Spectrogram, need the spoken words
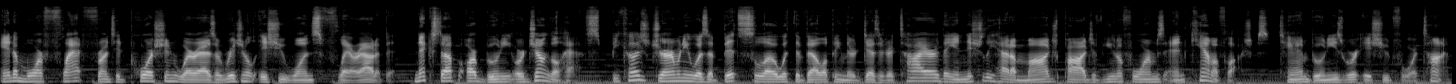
and a more flat-fronted portion, whereas original issue ones flare out a bit. Next up are boonie or jungle hats. Because Germany was a bit slow with developing their desert attire, they initially had a modge podge of uniforms and camouflages. Tan boonies were issued for a time.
